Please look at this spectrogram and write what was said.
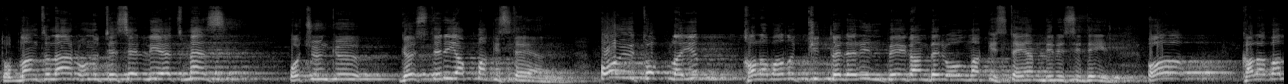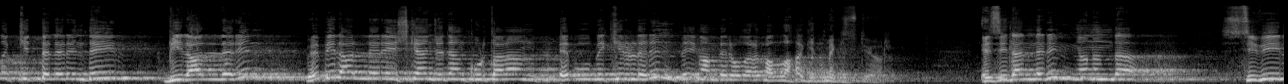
toplantılar onu teselli etmez. O çünkü gösteri yapmak isteyen, oy toplayıp kalabalık kitlelerin peygamberi olmak isteyen birisi değil. O kalabalık kitlelerin değil, Bilallerin ve Bilalleri işkenceden kurtaran Ebu Bekirlerin peygamberi olarak Allah'a gitmek istiyor. Ezilenlerin yanında sivil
